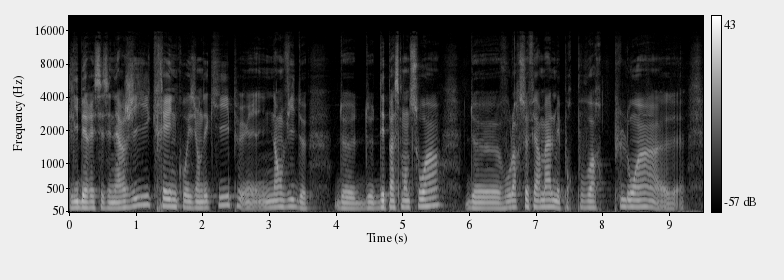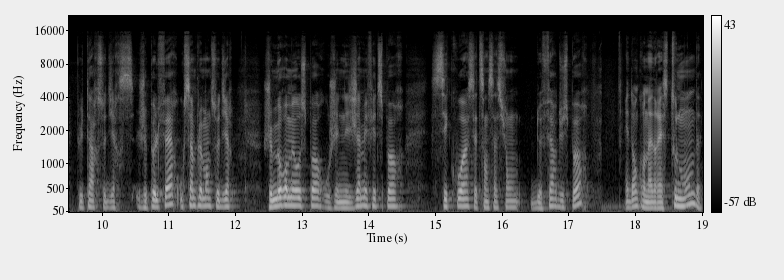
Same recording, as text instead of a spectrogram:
libérer ses énergies, créer une cohésion d'équipe, une envie de, de, dépassement de soi, de vouloir se faire mal, mais pour pouvoir plus loin, euh, plus tard se dire je peux le faire, ou simplement de se dire je me remets au sport ou je n'ai jamais fait de sport, c'est quoi cette sensation de faire du sport? Et donc on adresse tout le monde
